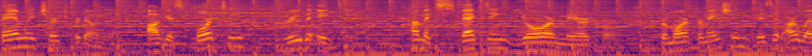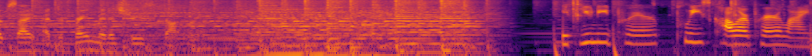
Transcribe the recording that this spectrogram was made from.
Family Church Fredonia, August 14th through the 18th. Come expecting your miracle. For more information, visit our website at DufresneMinistries.org. If you need prayer, please call our prayer line.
